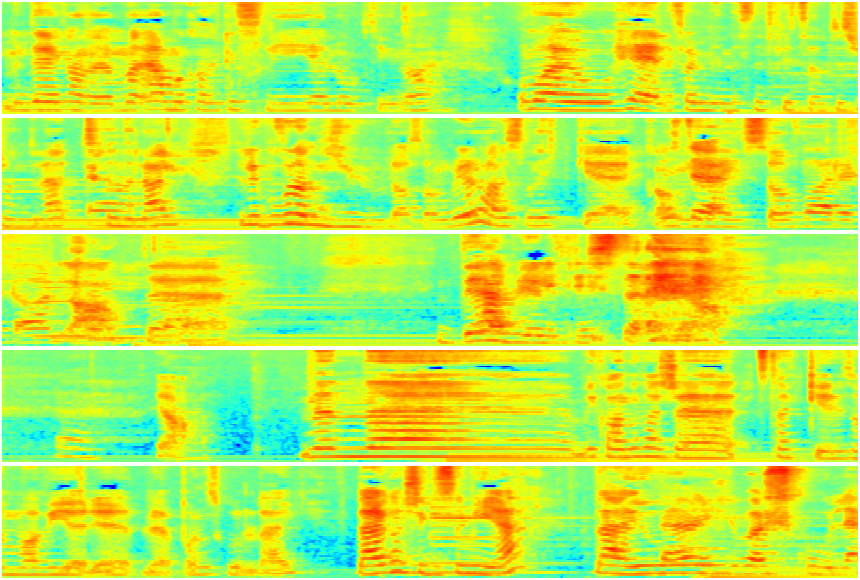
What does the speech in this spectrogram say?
men det kan jo man, ja, man kan jo ikke fly eller noen ting nå. Og nå er jo hele familien nesten flytta til Trøndelag. Ja. Trøndelag. Så lurer på hvordan jula sånn blir, da, hvis man ikke kan reise opp. varer da, Ja, liksom. det Det blir litt trist. Ja. Ja. ja. Men eh, vi kan jo kanskje snakke litt om hva vi gjør i løpet av en skoledag. Det er kanskje ikke så mye. Det er jo Det er egentlig bare skole.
